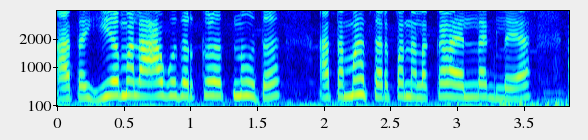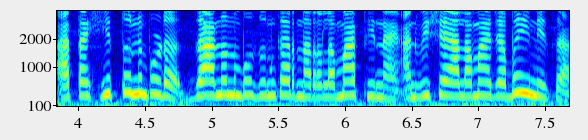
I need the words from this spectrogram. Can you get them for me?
आता हे मला अगोदर कळत नव्हतं आता म्हातारपणाला कळायला लागलं आता हिथून पुढं जाणून बुजून करणाऱ्याला माफी नाही आणि विषय आला माझ्या बहिणीचा.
